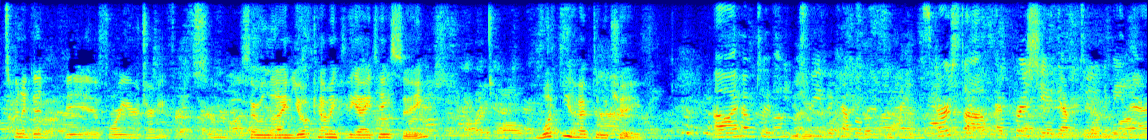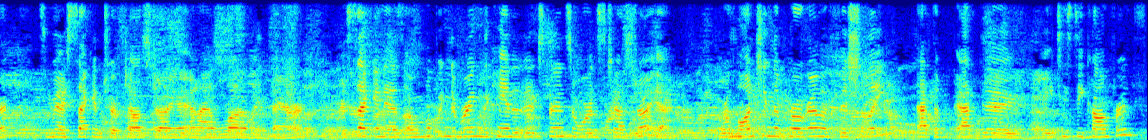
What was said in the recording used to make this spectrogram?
it's been a good uh, four-year journey for us. So, Elaine, you're coming to the ATC. What do you hope to achieve? Oh, I hope to have achieve a couple of different things. First off, I appreciate the opportunity to be there. It's gonna be my second trip to Australia, and I love it there. The second is I'm hoping to bring the Candidate Experience Awards to Australia. We're launching the program officially at the at the ATC conference,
